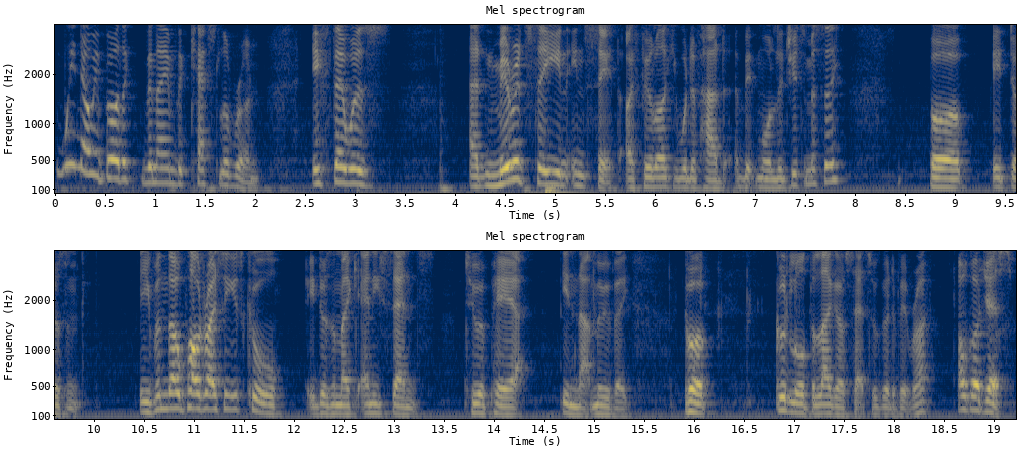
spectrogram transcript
We know it by the, the name the Kessel Run. If there was a mirrored scene in Sith, I feel like it would have had a bit more legitimacy, but it doesn't. Even though pod racing is cool, it doesn't make any sense to appear in that movie. But good lord, the Lego sets were good of it, right? Oh god, yes.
